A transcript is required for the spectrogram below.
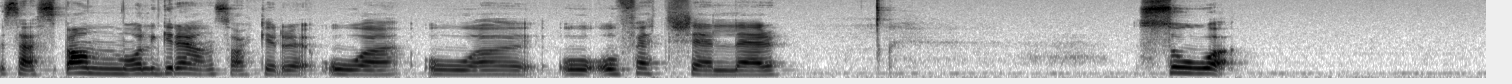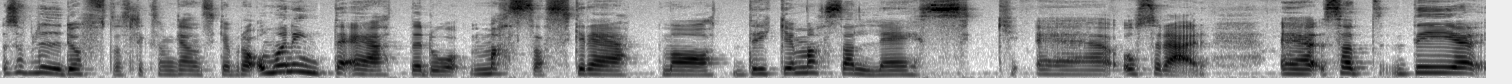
så här, spannmål, grönsaker och, och, och, och fettkällor. Så så blir det oftast liksom ganska bra. Om man inte äter då massa skräpmat, dricker massa läsk eh, och sådär. Eh, så att det,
